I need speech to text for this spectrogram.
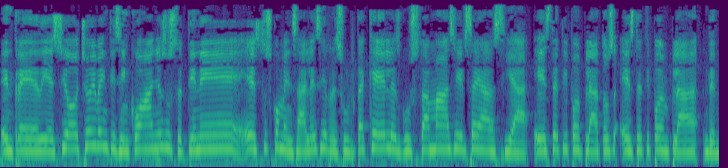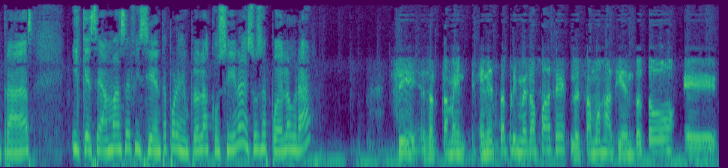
entre 18 y 25 años usted tiene estos comensales y resulta que les gusta más irse hacia este tipo de platos, este tipo de, de entradas y que sea más eficiente, por ejemplo, la cocina? ¿Eso se puede lograr? Sí, exactamente. En esta primera fase lo estamos haciendo todo eh,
